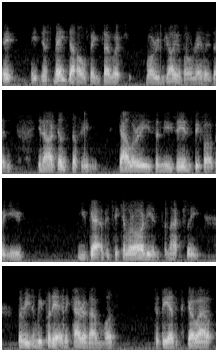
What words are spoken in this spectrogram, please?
It, it just made the whole thing so much more enjoyable, really, than, you know, I've done stuff in galleries and museums before, but you you get a particular audience, and actually, the reason we put it in a caravan was to be able to go out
